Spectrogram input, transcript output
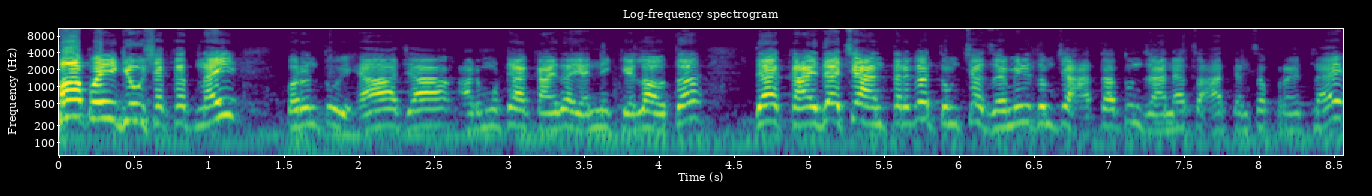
बापही घेऊ शकत नाही. परंतु ह्या ज्या आडमुठ्या कायदा यांनी केला होता त्या कायद्याच्या अंतर्गत तुमच्या जमिनी तुमच्या हातातून जाण्याचा हा त्यांचा प्रयत्न आहे.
